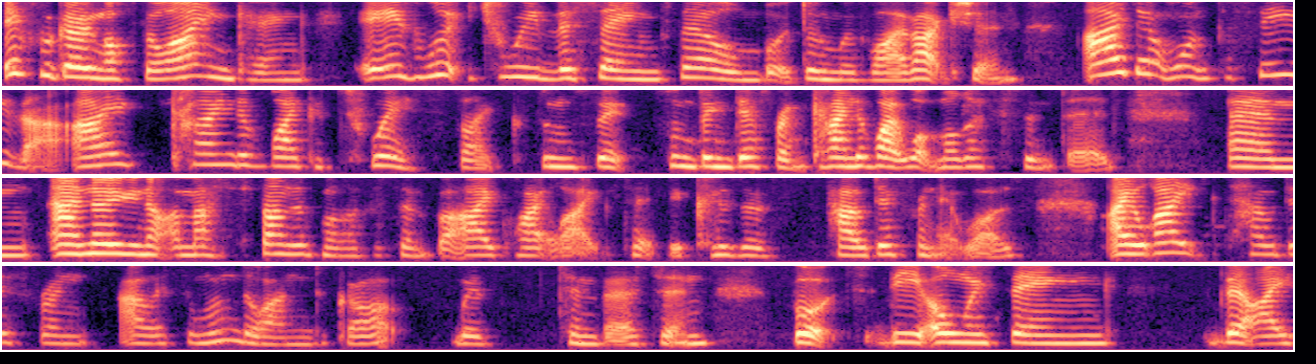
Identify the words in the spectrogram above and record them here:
if we're going off the Lion King, it is literally the same film but done with live action. I don't want to see that. I kind of like a twist, like some something different, kind of like what Maleficent did. Um, I know you're not a massive fan of Maleficent, but I quite liked it because of how different it was. I liked how different Alice in Wonderland got with Tim Burton, but the only thing that I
